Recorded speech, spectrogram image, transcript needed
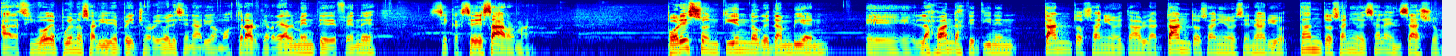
Ahora, si vos después no salís de pecho arriba del escenario a mostrar que realmente defendés, se, se desarma. Por eso entiendo que también eh, las bandas que tienen tantos años de tabla, tantos años de escenario, tantos años de sala de ensayo,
